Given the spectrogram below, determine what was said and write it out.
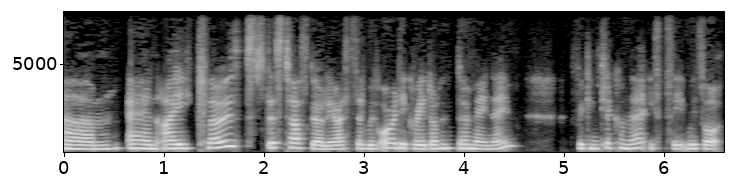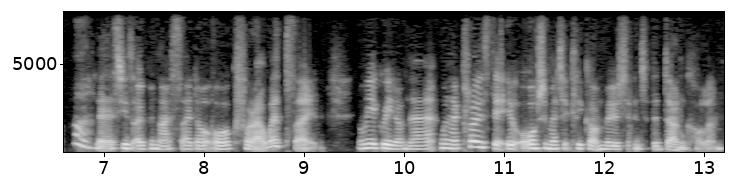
Um, and I closed this task earlier. I said we've already agreed on a domain name we can click on that, you see, we thought, oh, let's use openlifesci.org for our website. And we agreed on that. When I closed it, it automatically got moved into the done column.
